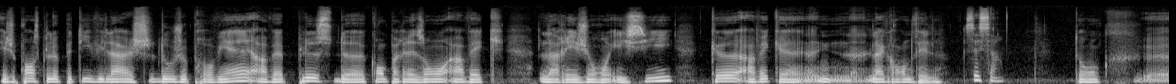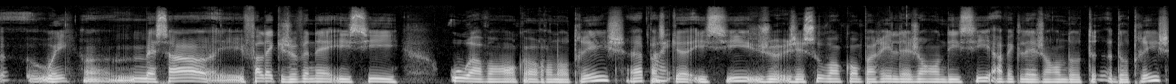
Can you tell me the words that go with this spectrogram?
Et je pense que le petit village d'où je proviens avait plus de comparaison avec la région ici qu'avec euh, la grande ville. C'est ça. Donc, euh, oui, hein. mais ça, il fallait que je venais ici ou avant encore en Autriche, hein, parce que ici, j'ai souvent comparé les gens d'ici avec les gens d'Autriche,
